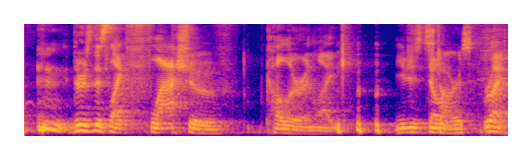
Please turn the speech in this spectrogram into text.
there's this like flash of color and like you just don't Stars. right.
